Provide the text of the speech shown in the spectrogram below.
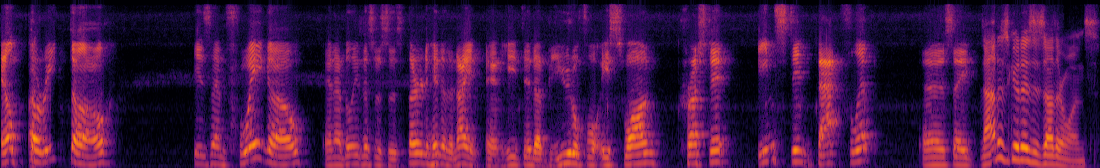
El Torito is en fuego, and I believe this was his third hit of the night, and he did a beautiful. He swung, crushed it, instant bat flip. Uh, say Not as good as his other ones.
